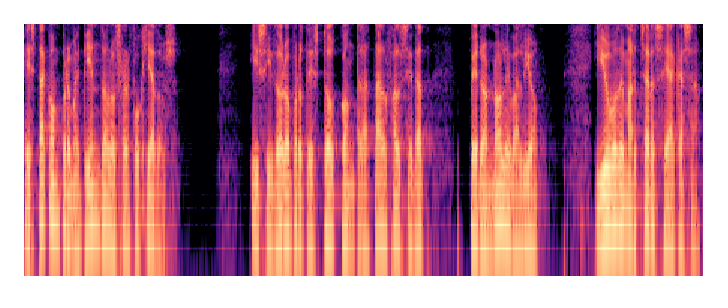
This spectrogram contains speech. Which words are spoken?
Está comprometiendo a los refugiados. Isidoro protestó contra tal falsedad, pero no le valió, y hubo de marcharse a casa.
